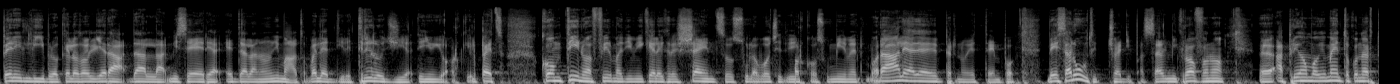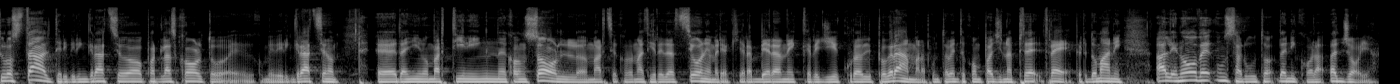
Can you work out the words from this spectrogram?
per il libro che lo toglierà dalla miseria e dall'anonimato, vale a dire trilogia di New York. Il pezzo continua a firma di Michele Crescenzo sulla voce di Porco su Minimet Morale e per noi è tempo. Dei saluti, cioè di passare il microfono eh, a primo movimento con Arturo Stalteri, vi ringrazio per l'ascolto, eh, come vi ringraziano eh, Danilo Martini in console, Marzia Coronati in redazione, Maria Chiara Beranec regia e cura del programma, l'appuntamento con pagina 3 per domani alle 9, un saluto da Nicola La Gioia.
